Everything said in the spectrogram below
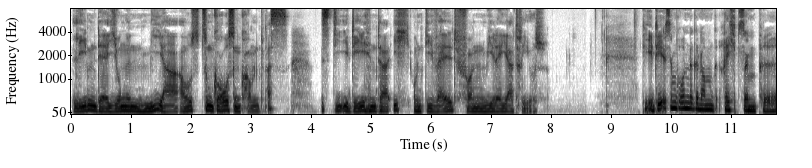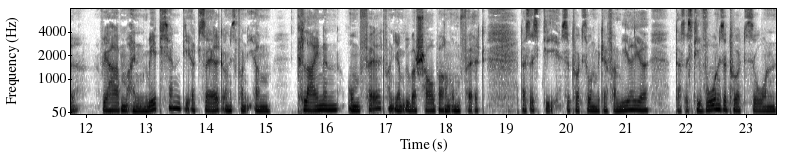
Leben der jungen Mia aus zum Großen kommt. Was ist die Idee hinter Ich und die Welt von Mireia Trius? Die Idee ist im Grunde genommen recht simpel. Wir haben ein Mädchen, die erzählt uns von ihrem kleinen Umfeld, von ihrem überschaubaren Umfeld. Das ist die Situation mit der Familie, das ist die Wohnsituation,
